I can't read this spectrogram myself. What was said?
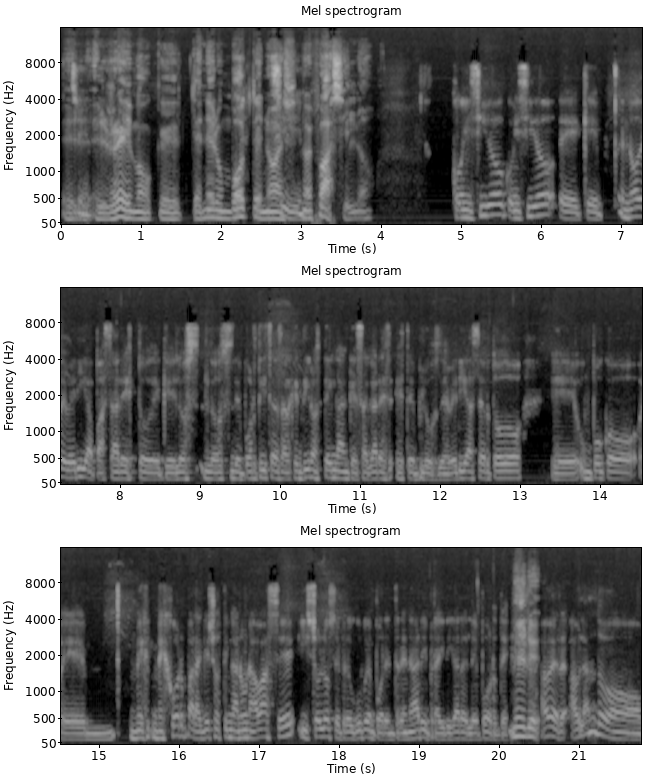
el, Sí. el remo, que tener un bote no, Sí. es, no es fácil, ¿no? Coincido, coincido eh, que no debería pasar esto de que los, los deportistas argentinos tengan que sacar es- este plus. Debería ser todo eh, un poco eh, me- mejor para que ellos tengan una base y solo se preocupen por entrenar y practicar el deporte. Mire, A ver, hablando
